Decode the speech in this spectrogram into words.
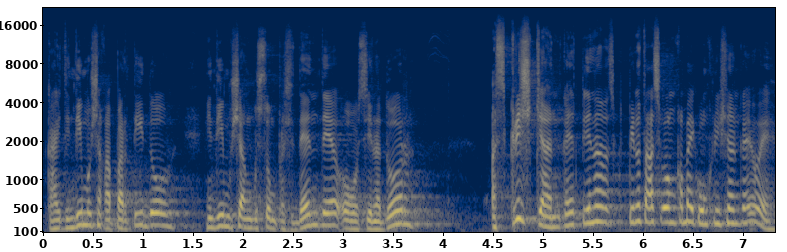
Kahit hindi mo siya kapartido, hindi mo siya ang gustong presidente o senador, as Christian, kahit pinataas ko ang kamay kung Christian kayo eh.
